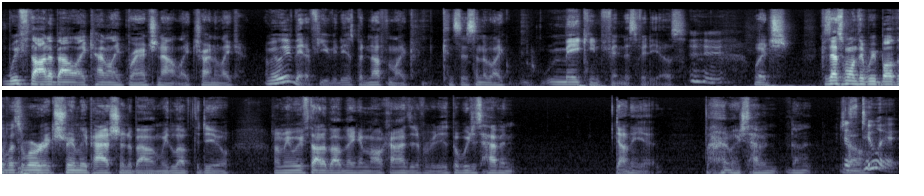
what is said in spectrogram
we've thought about like kind of like branching out like trying to like I mean we've made a few videos but nothing like consistent of like making fitness videos. Mm-hmm. Which cuz that's one thing we both of us were extremely passionate about and we love to do. I mean we've thought about making all kinds of different videos but we just haven't done it yet. we just haven't done it. just No. do it.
